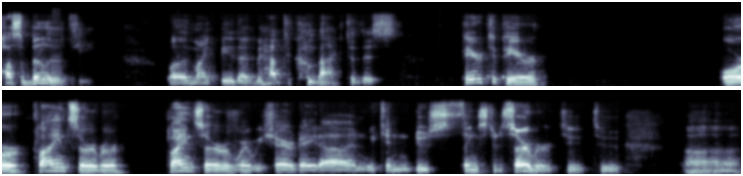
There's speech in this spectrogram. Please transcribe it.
possibility, well, it might be that we have to come back to this peer-to-peer or client server, client server where we share data and we can do things to the server to, to uh,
